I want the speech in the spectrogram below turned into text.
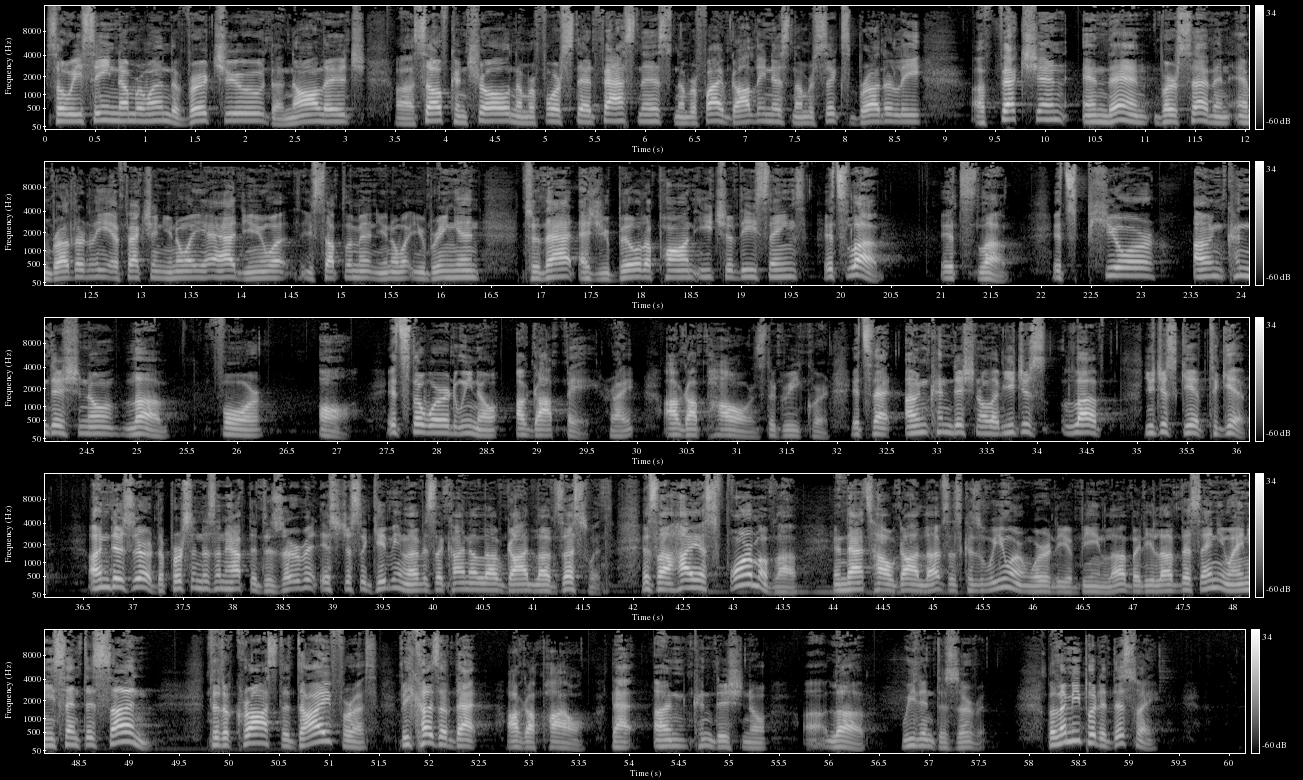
So we see number one, the virtue, the knowledge, uh, self control. Number four, steadfastness. Number five, godliness. Number six, brotherly affection. And then verse seven, and brotherly affection. You know what you add? You know what you supplement? You know what you bring in to that as you build upon each of these things? It's love. It's love. It's pure, unconditional love for all. It's the word we know, agape, right? Agapao is the Greek word. It's that unconditional love. You just love, you just give to give. Undeserved. The person doesn't have to deserve it. It's just a giving love. It's the kind of love God loves us with. It's the highest form of love. And that's how God loves us because we weren't worthy of being loved, but He loved us anyway. And He sent His Son to the cross to die for us because of that agapao, that unconditional uh, love. We didn't deserve it. But let me put it this way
